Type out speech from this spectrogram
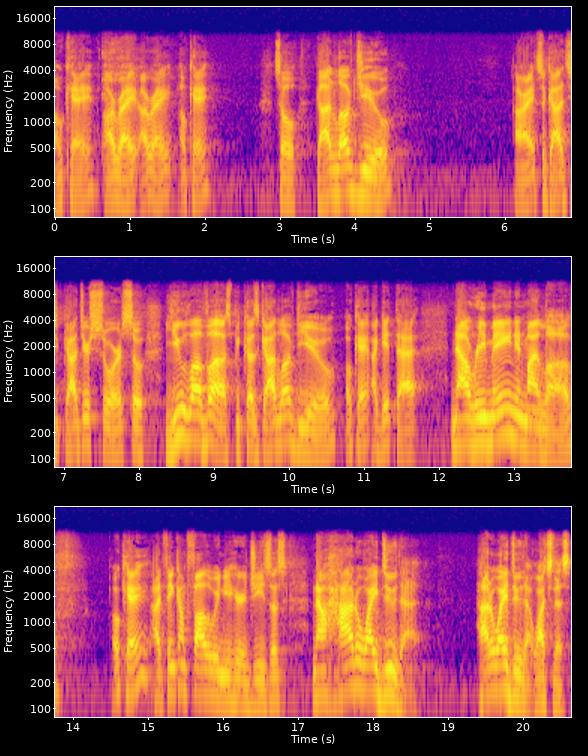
Okay, all right, all right, okay. So God loved you. All right, so God's, God's your source. So you love us because God loved you. Okay, I get that. Now remain in my love. Okay, I think I'm following you here, Jesus. Now, how do I do that? How do I do that? Watch this.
